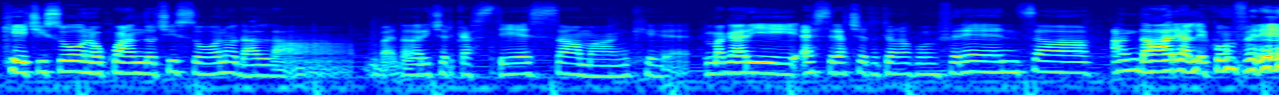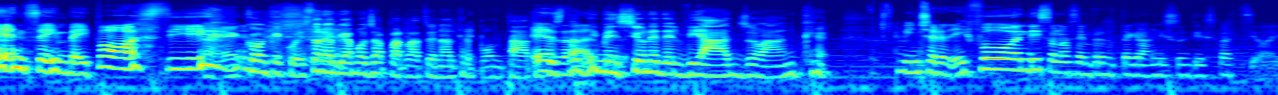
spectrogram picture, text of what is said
che ci sono quando ci sono dalla, vabbè, dalla ricerca stessa, ma anche magari essere accettati a una conferenza, andare alle conferenze in bei posti. Ecco, anche questo ne abbiamo già parlato in altre puntate, questa Esatto. dimensione del viaggio anche. vincere dei fondi sono sempre tutte grandi soddisfazioni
